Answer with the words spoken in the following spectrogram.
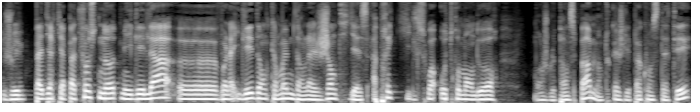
Je vais pas dire qu'il n'y a pas de fausses notes, mais il est là, euh, voilà, il est dans, quand même dans la gentillesse. Après qu'il soit autrement en dehors, bon, je le pense pas, mais en tout cas, je l'ai pas constaté.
